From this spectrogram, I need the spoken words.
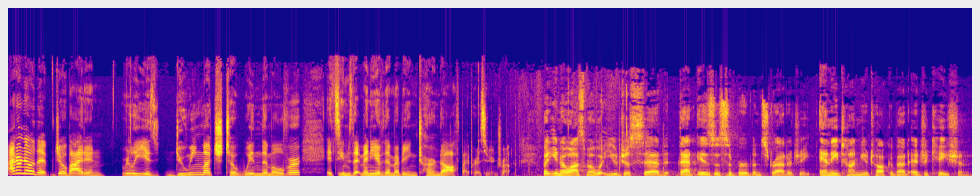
I don't know that Joe Biden really is doing much to win them over. It seems that many of them are being turned off by President Trump. But you know, Asma, what you just said, that is a suburban strategy. Anytime you talk about education,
